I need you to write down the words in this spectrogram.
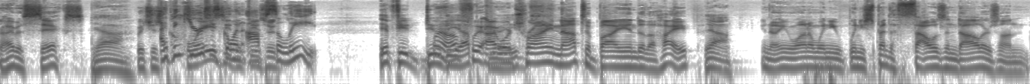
I have a six, Yeah. which is I think yours is crazy going that these are- obsolete. If you do Well, the if we, I were upgrades. trying not to buy into the hype. Yeah. You know, you want to when you when you spend a thousand dollars on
